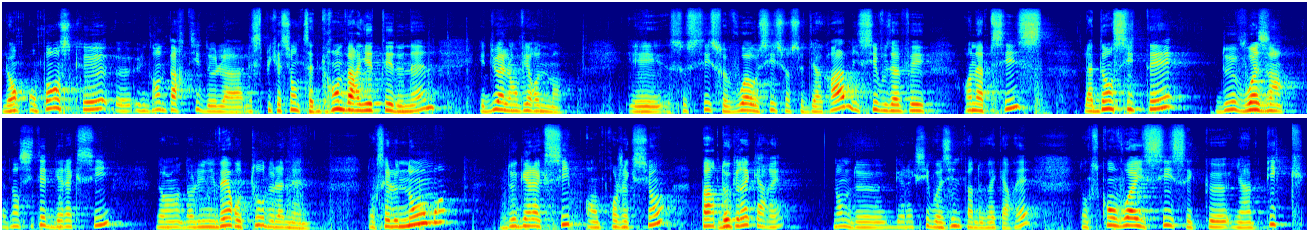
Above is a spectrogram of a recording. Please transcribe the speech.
Donc on pense qu'une euh, grande partie de l'explication de cette grande variété de naines est due à l'environnement. Et ceci se voit aussi sur ce diagramme. Ici, vous avez en abscisse la densité de voisins, la densité de galaxies dans, dans l'univers autour de la naine. Donc c'est le nombre de galaxies en projection par degré carré, nombre de galaxies voisines par degré carré. Donc ce qu'on voit ici, c'est qu'il y a un pic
